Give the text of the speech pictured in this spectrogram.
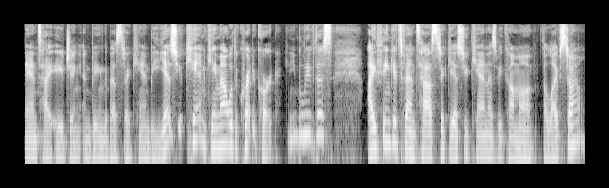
anti aging and being the best I can be. Yes, you can came out with a credit card. Can you believe this? I think it's fantastic. Yes, you can has become a, a lifestyle.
